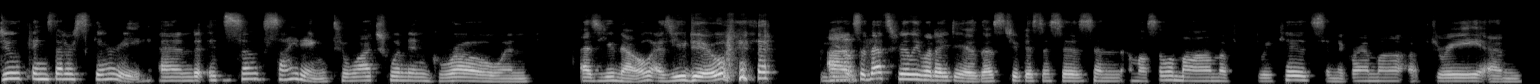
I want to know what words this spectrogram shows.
do things that are scary. And it's so exciting to watch women grow. And as you know, as you do, uh, so that's really what I do those two businesses. And I'm also a mom of three kids and a grandma of three. And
